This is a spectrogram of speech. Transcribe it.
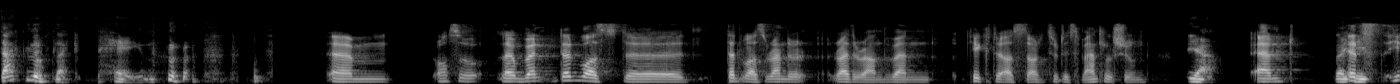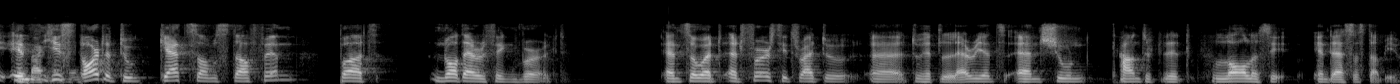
that looked like pain. Um, also, like when that was the that was rather right around when Kikuta started to dismantle Shun, yeah, and like it's he came it, he it. started to get some stuff in, but not everything worked. And so at, at first he tried to uh, to hit the lariat, and Shun countered it flawlessly in the SSW.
